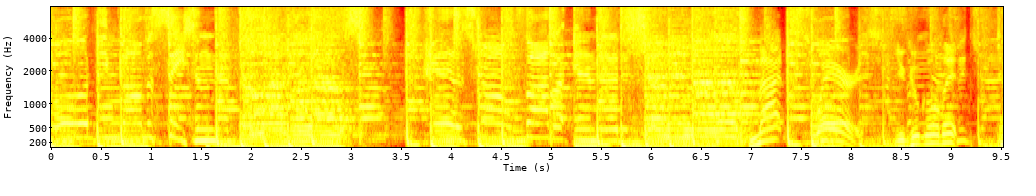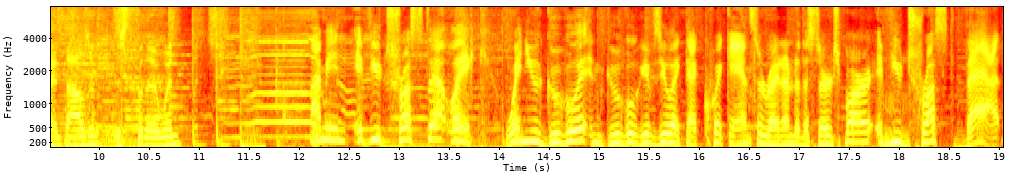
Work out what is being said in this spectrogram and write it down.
Oh, deep conversation. that the Waffle House headstrong father Matt swears. You Googled it. 10,000 is for the win. I mean, if you trust that, like when you Google it and Google gives you like that quick answer right under the search bar, if you mm-hmm. trust that.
